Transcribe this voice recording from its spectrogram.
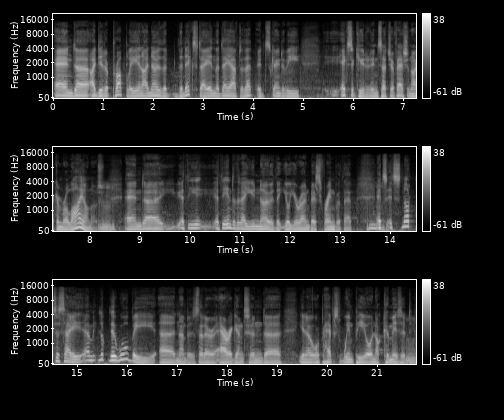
and uh, I did it properly. And I know that the next day and the day after that, it's going to be executed in such a fashion I can rely on it. Hmm. And uh, at the at the end of the day, you know that you're your own best friend with that. Hmm. It's it's not to say. I mean, look, there will be uh, numbers that are arrogant and uh, you know, or perhaps wimpy or not committed. Hmm.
